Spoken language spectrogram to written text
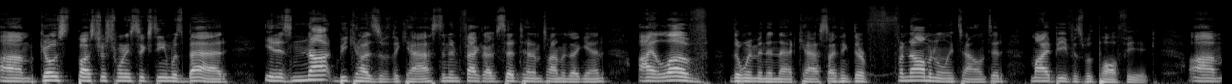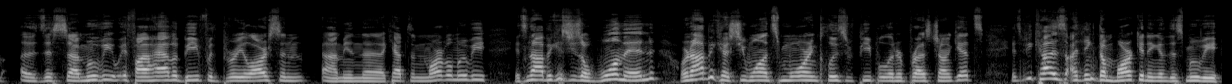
um, Ghostbusters 2016 was bad, it is not because of the cast. And in fact, I've said ten times again, I love the women in that cast. I think they're phenomenally talented. My beef is with Paul Feig. Um, uh, this uh, movie, if I have a beef with Brie Larson um, in the Captain Marvel movie, it's not because she's a woman or not because she wants more inclusive people in her press junkets. It's because I think the marketing of this movie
